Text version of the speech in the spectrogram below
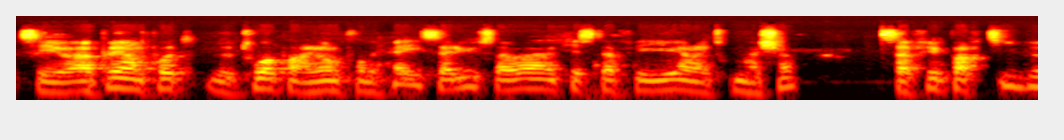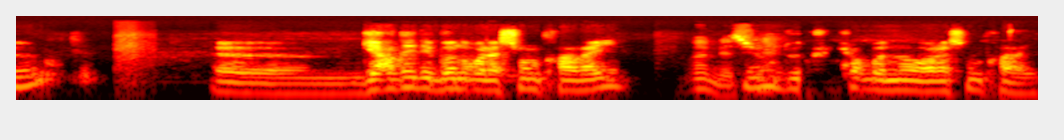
C'est euh, appeler un pote de toi par exemple pour dire Hey salut, ça va, qu'est-ce que t'as fait hier et tout machin. Ça fait partie de euh, garder des bonnes relations de travail Ouais, bien sûr. ou de futures bonnes relations de travail.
